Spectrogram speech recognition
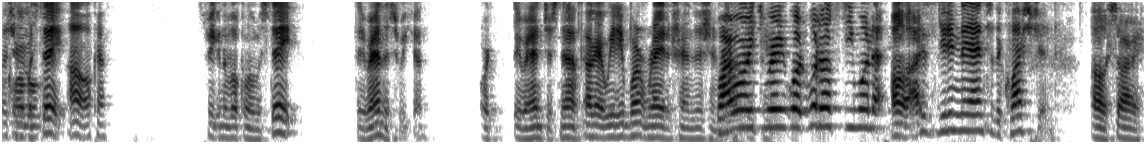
Oklahoma State. Oh, okay. Speaking of Oklahoma State, they ran this weekend, or they ran just now. Okay, we weren't ready to transition. Why weren't we? ready- What, what else do you want to? Oh, Because you didn't answer the question. oh, sorry.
